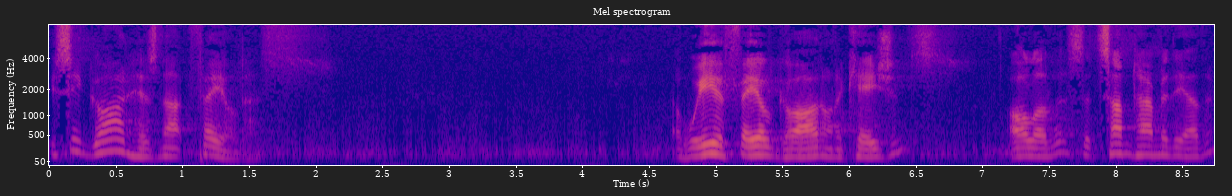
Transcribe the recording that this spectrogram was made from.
You see, God has not failed us. We have failed God on occasions, all of us, at some time or the other.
